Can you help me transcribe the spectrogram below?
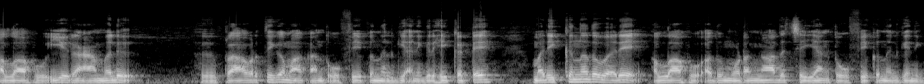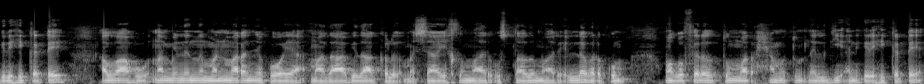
അള്ളാഹു ഈ ഒരു അമൽ പ്രാവർത്തികമാക്കാൻ തോഫീക്ക് നൽകി അനുഗ്രഹിക്കട്ടെ. മരിക്കുന്നത് വരെ അള്ളാഹു അത് മുടങ്ങാതെ ചെയ്യാൻ തോഫീക്ക് നൽകി അനുഗ്രഹിക്കട്ടെ. അള്ളാഹു നമ്മിൽ നിന്ന് മൺമറഞ്ഞു പോയ മാതാപിതാക്കൾ മഷായിഹ്മാർ ഉസ്താദുമാർ എല്ലാവർക്കും മഗഫിറത്തും മർഹമത്തും നൽകി അനുഗ്രഹിക്കട്ടെ.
